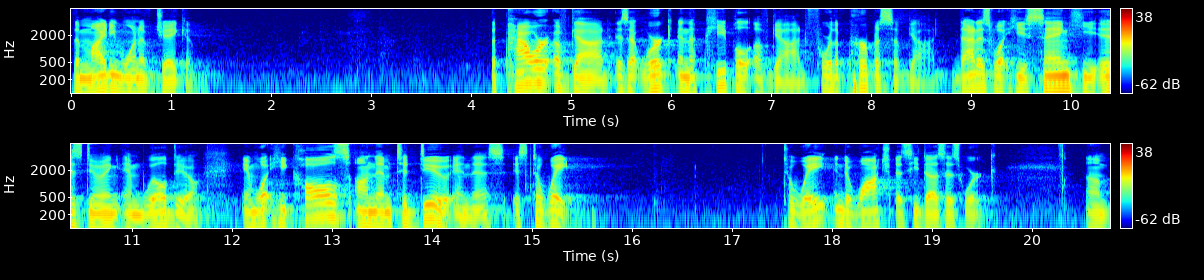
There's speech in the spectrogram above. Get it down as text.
the mighty one of Jacob. The power of God is at work in the people of God for the purpose of God. That is what he's saying he is doing and will do. And what he calls on them to do in this is to wait. To wait and to watch as he does his work. Um,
